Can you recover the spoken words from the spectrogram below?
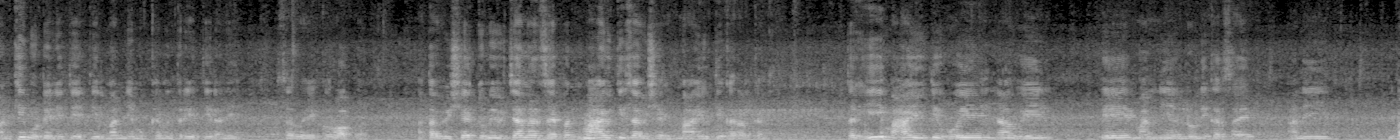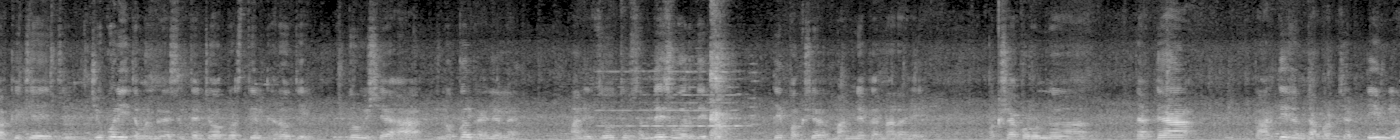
आणखी मोठे नेते येतील माननीय मुख्यमंत्री येतील आणि सर्व हे करू आपण. आता विषय तुम्ही विचारणारच आहे पण महायुतीचा विषय महायुती कराल का तर ही महायुती होईल न होईल हे माननीय लोणीकर साहेब आणि बाकीचे जे कोणी इथं मंडळी असतील त्यांच्यावर बसतील ठरवतील तो विषय हा लोकल राहिलेला आहे. आणि जो तो संदेश वर देतो ते पक्ष मान्य करणार आहे. पक्षाकडून त्या त्या भारतीय जनता पक्षाच्या टीमला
